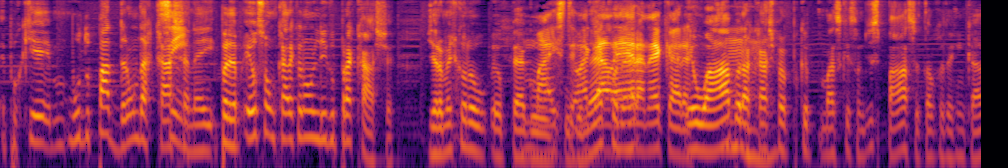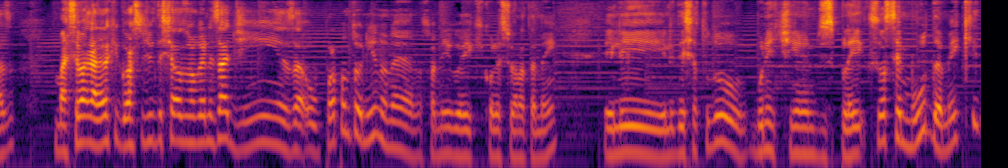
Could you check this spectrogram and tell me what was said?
é porque muda o padrão da caixa, Sim. né? E, Por exemplo, eu sou um cara que eu não ligo pra caixa. Geralmente quando eu, eu pego Mas o tem uma boneco, galera, né? né, cara? Eu abro a Uhum. caixa pra, porque mais questão de espaço e tal que eu tenho aqui em casa. Mas tem uma galera que gosta de deixar elas organizadinhas. O próprio Antonino, né? Nosso amigo aí que coleciona também. Ele, ele deixa tudo bonitinho no display. Se você muda, meio que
